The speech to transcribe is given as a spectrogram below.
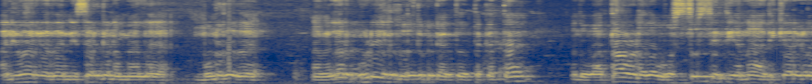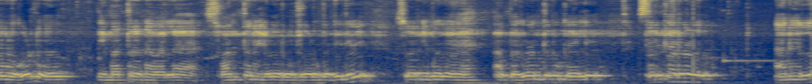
ಅನಿವಾರ್ಯ ಅದ ನಿಸರ್ಗ ನಮ್ಮ ಮೇಲೆ ಮುನದದ ನಾವೆಲ್ಲರೂ ಕೂಡಿ ಇಲ್ಲಿ ಬದುಕಬೇಕಾಗ್ತದಂತಕ್ಕಂಥ ಒಂದು ವಾತಾವರಣದ ವಸ್ತುಸ್ಥಿತಿಯನ್ನ ಅಧಿಕಾರಿಗಳು ಒಳಗೊಂಡು ನಿಮ್ಮ ಹತ್ರ ನಾವೆಲ್ಲ ಸ್ವಂತನ ಹೇಳೋ ರೂಪದೊಳಗೆ ಬಂದಿದ್ದೀವಿ ಸೊ ನಿಮಗೆ ಆ ಭಗವಂತನ ಕೈಯಲ್ಲಿ ಸರ್ಕಾರಗಳು, ನಾನು ಎಲ್ಲ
